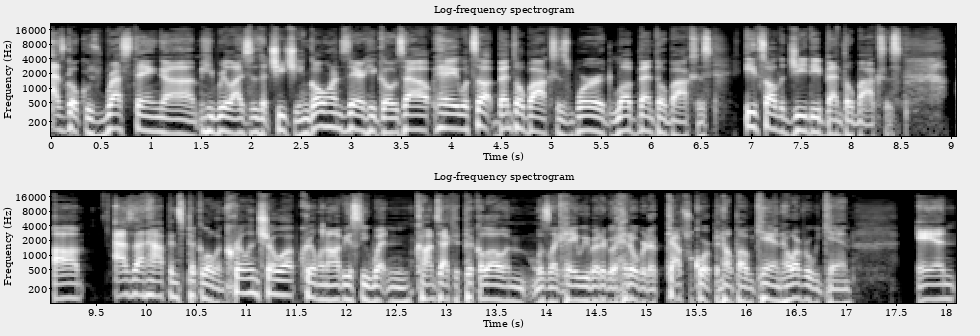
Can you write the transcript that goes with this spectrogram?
as Goku's resting, um, he realizes that Chi Chi and Gohan's there. He goes out, hey, what's up? Bento boxes, word, love bento boxes. Eats all the GD bento boxes. Um, as that happens, Piccolo and Krillin show up. Krillin obviously went and contacted Piccolo and was like, hey, we better go head over to Capsule Corp and help how we can, however we can. And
